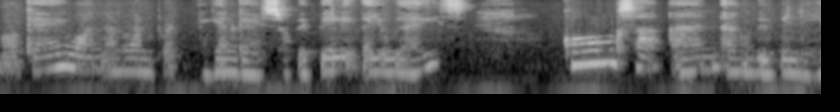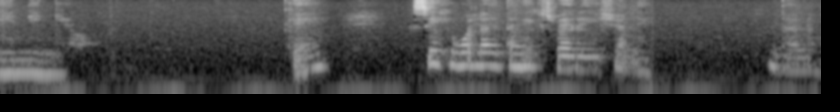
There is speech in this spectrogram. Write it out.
Okay, one and one part. Again guys, so pipili kayo guys kung saan ang bibilihin ninyo. Okay? Kasi wala itong expiration eh. Ano?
